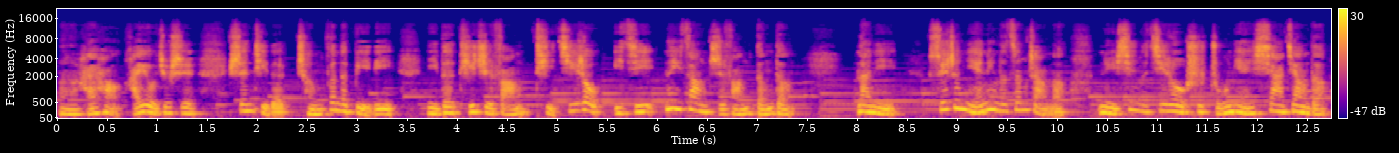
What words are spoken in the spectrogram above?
嗯，还好，还有就是身体的成分的比例，你的体脂肪、体肌肉以及内脏脂肪等等，那你。随着年龄的增长呢，女性的肌肉是逐年下降的，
